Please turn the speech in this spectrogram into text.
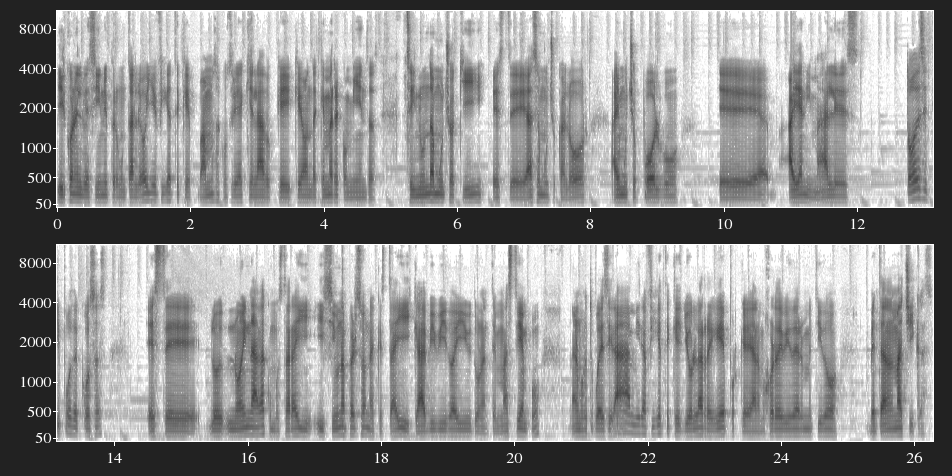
ir con el vecino y preguntarle, oye, fíjate que vamos a construir aquí al lado, ¿qué, qué onda? ¿Qué me recomiendas? Se inunda mucho aquí, este, hace mucho calor, hay mucho polvo, eh, hay animales, todo ese tipo de cosas. Este, no hay nada como estar ahí. Y si una persona que está ahí, que ha vivido ahí durante más tiempo, a lo mejor tú puedes decir, ah, mira, fíjate que yo la regué porque a lo mejor debí haber metido ventanas más chicas.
